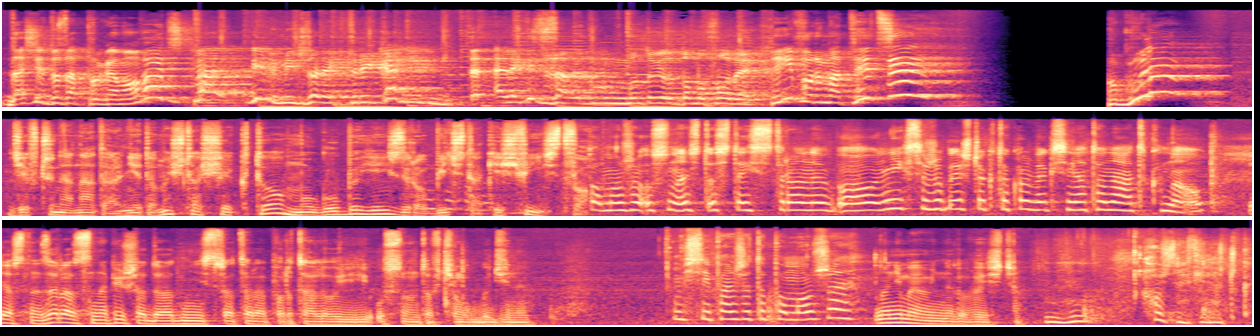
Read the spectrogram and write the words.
Da się to zaprogramować? Ma, nie wiem, iść do elektryka, nie, elektrycy montują domofony. Nie informatycy? W ogóle? Dziewczyna nadal nie domyśla się, kto mógłby jej zrobić takie świństwo. Pomoże usunąć to z tej strony, bo nie chcę, żeby jeszcze ktokolwiek się na to natknął. Jasne, zaraz napiszę do administratora portalu i usuną to w ciągu godziny. Myśli pan, że to pomoże? No nie mają innego wyjścia. Chodź na chwileczkę.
